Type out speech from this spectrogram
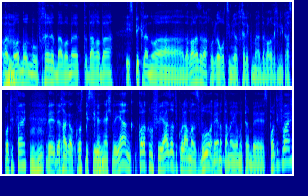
אבל Mhm. מאוד מאוד מאובחרת באה ואומרת תודה רבה הספיק לנו הדבר הזה ואנחנו לא רוצים להיות חלק מהדבר הזה שנקרא ספוטיפיי ודרך אגב קרוסבי כן. סטילס נש ויאנג כל הכנופיה הזאת כולם עזבו ואין אותם היום יותר בספוטיפיי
